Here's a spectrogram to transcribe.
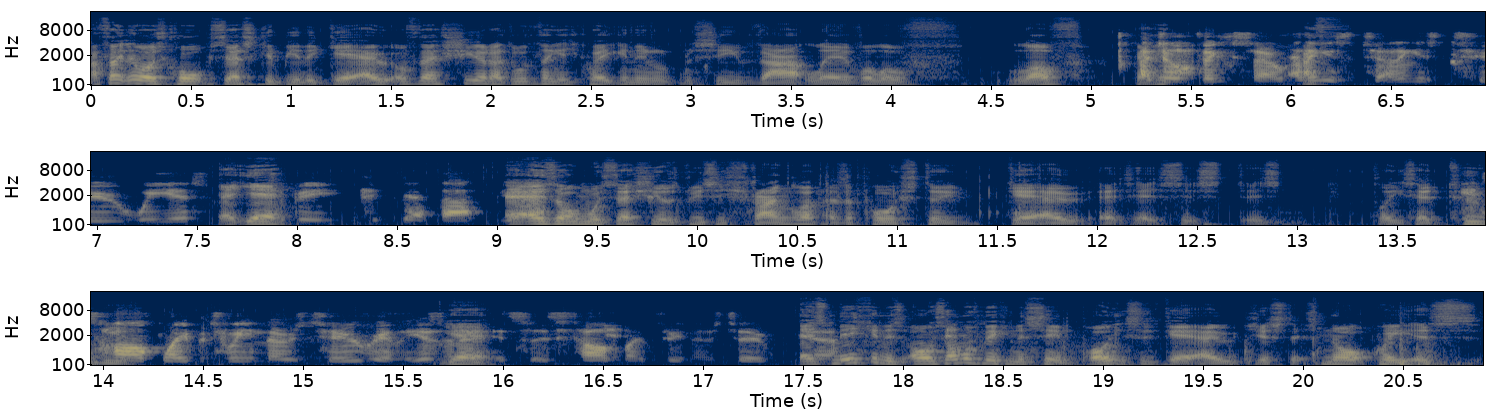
I think there was hopes this could be the get out of this year. I don't think it's quite going to receive that level of love. I don't think so. I think it's I think it's too weird Uh, yeah, to be to get that. It is almost this year's Greasy Strangler as opposed to Get Out. It's it's it's, it's like you said, too It's weird. halfway between those two, really, isn't Yeah. it? It's, it's halfway between those two. It's yeah. making it's, oh, it's almost making the same points as Get Out, just it's not quite as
